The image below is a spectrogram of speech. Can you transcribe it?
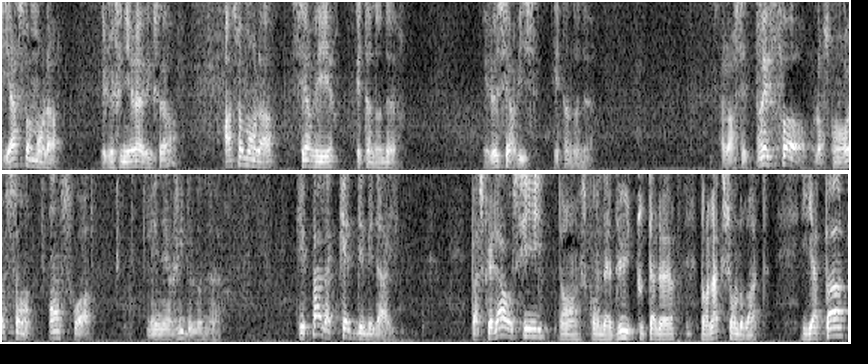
Et à ce moment-là, et je finirai avec ça, à ce moment-là, servir est un honneur. Et le service est un honneur. Alors c'est très fort lorsqu'on ressent en soi l'énergie de l'honneur, qui n'est pas la quête des médailles. Parce que là aussi, dans ce qu'on a vu tout à l'heure, dans l'action droite, il n'y a pas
